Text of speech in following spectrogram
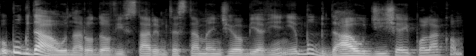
bo Bóg dał narodowi w Starym Testamencie objawienie, Bóg dał dzisiaj Polakom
